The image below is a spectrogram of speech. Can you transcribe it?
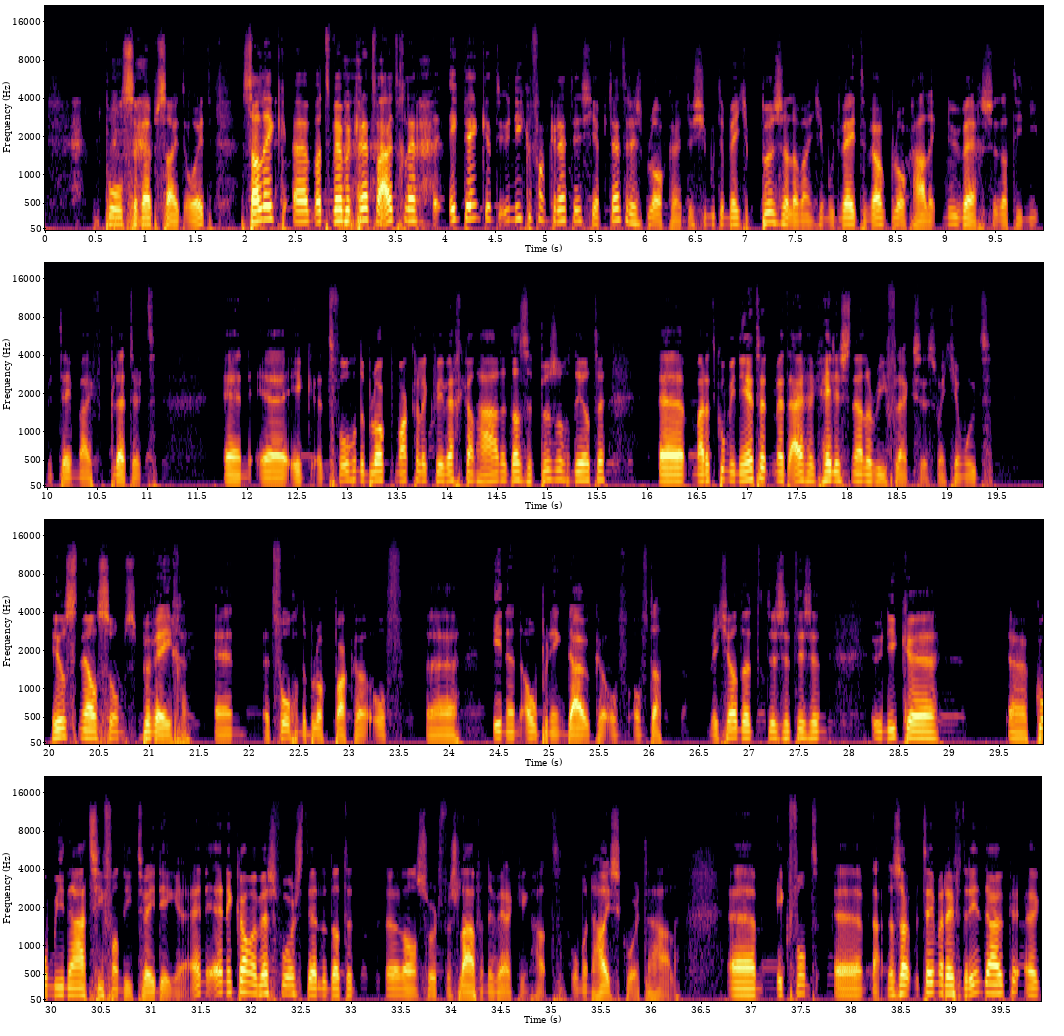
Poolse website ooit. Zal ik, eh want we hebben Cret wel uitgelegd. Ik denk het unieke van Cret is, je hebt Tetris blokken. Dus je moet een beetje puzzelen, want je moet weten welk blok haal ik nu weg, zodat hij niet meteen mij verplettert. En eh, ik het volgende blok makkelijk weer weg kan halen. Dat is het puzzelgedeelte. Eh, maar het combineert het met eigenlijk hele snelle reflexes. Want je moet heel snel soms bewegen. En het volgende blok pakken of eh, in een opening duiken of, of dat. Weet je wel, dat, dus het is een unieke combinatie van die twee dingen. En, en ik kan me best voorstellen dat het wel een soort verslavende werking had om een high score te halen. Ehm, ik vond, nou, dan zou ik meteen maar even erin duiken.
